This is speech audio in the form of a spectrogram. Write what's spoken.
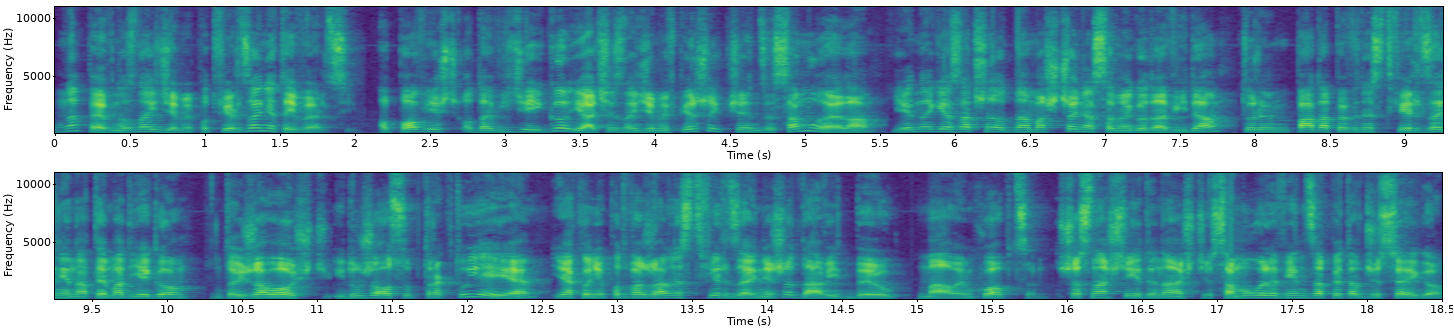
na pewno znajdziemy potwierdzenie tej wersji. Opowieść o Dawidzie i Goliacie znajdziemy w pierwszej księdze Samuela, jednak ja zacznę od namaszczenia samego Dawida, w którym pada pewne stwierdzenie na temat jego dojrzałości. I dużo osób traktuje je jako niepodważalne stwierdzenie, że Dawid był małym chłopcem. 16:11 Samuel więc zapytał Jesse'ego,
